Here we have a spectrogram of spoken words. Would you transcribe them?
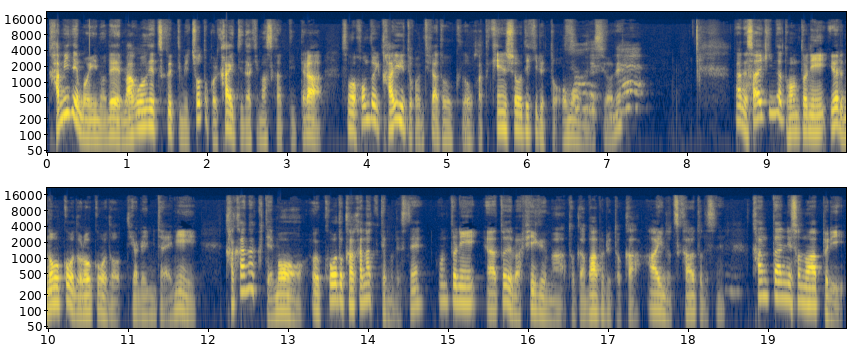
紙でもいいので、孫の手作ってみる。ちょっとこれ書いていただけますかって言ったら、その本当にかゆいところに手が届くかどうかって検証できると思うんですよね。そうなんで最近だと本当に、いわゆるノーコード、ローコードって言われるみたいに、書かなくても、コード書かなくてもですね、本当に、あ例えば Figma とか Bubble とか、ああいうのを使うとですね、うん簡単にそのアプリ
